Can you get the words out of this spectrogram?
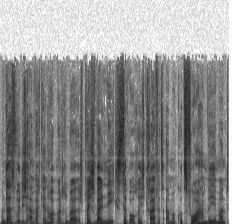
Und das würde ich einfach gerne heute mal drüber sprechen, weil nächste Woche, ich greife jetzt einmal kurz vor, haben wir jemand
